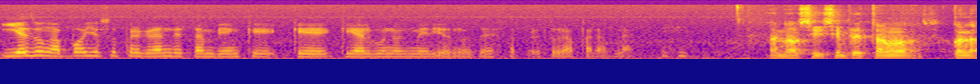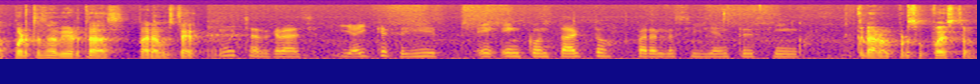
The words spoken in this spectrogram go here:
y es un apoyo súper grande también que, que, que, algunos medios nos den esta apertura para hablar. Ah, no, sí, siempre estamos con las puertas abiertas para usted. Muchas gracias. Y hay que seguir en, en contacto para los siguientes cinco. Claro, por supuesto.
